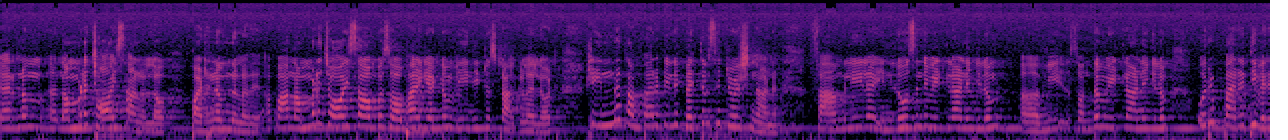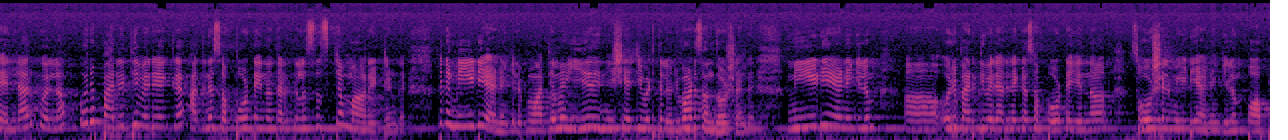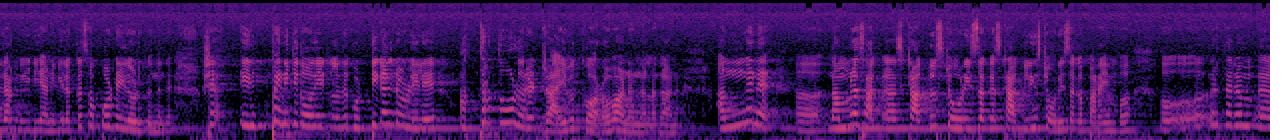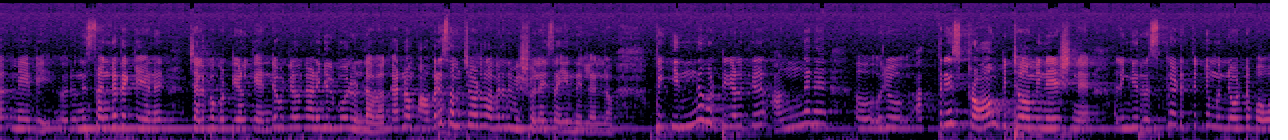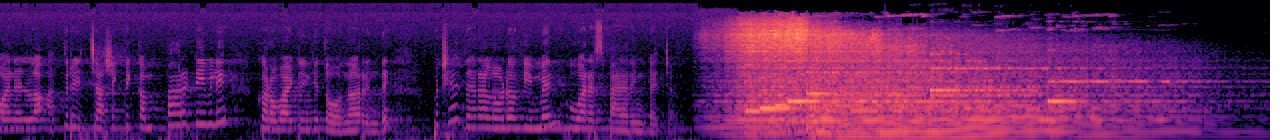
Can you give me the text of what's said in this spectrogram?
കാരണം നമ്മുടെ ചോയ്സ് ആണല്ലോ പഠനം എന്നുള്ളത്. അപ്പോൾ ആ നമ്മുടെ ചോയ്സ് ആകുമ്പോൾ സ്വാഭാവികമായിട്ടും we need to struggle a lot പക്ഷേ ഇന്ന് കമ്പാരിറ്റീവ്ലി ബെറ്റർ സിറ്റുവേഷൻ ആണ്. ഫാമിലിയിലെ ഇൻലോസിന്റെ വീട്ടിലാണെങ്കിലും സ്വന്തം വീട്ടിലാണെങ്കിലും ഒരു പരിധി വരെ എല്ലാവർക്കും അല്ല ഒരു പരിധി വരെയൊക്കെ അതിനെ സപ്പോർട്ട് ചെയ്യുന്ന തരത്തിലുള്ള സിസ്റ്റം മാറിയിട്ടുണ്ട്. പിന്നെ മീഡിയ ആണെങ്കിലും ഇപ്പോൾ മാധ്യമം ഈ ഇനിഷ്യേറ്റീവ് എടുത്തതിൽ ഒരുപാട് സന്തോഷമുണ്ട്. മീഡിയ ആണെങ്കിലും ഒരു പരിധി വരെ അതിനെയൊക്കെ സപ്പോർട്ട് ചെയ്യുന്ന സോഷ്യൽ മീഡിയ ആണെങ്കിലും പോപ്പുലർ മീഡിയ ആണെങ്കിലും ഒക്കെ സപ്പോർട്ട് ചെയ്ത് കൊടുക്കുന്നുണ്ട്. പക്ഷേ ഇപ്പം എനിക്ക് തോന്നിയിട്ടുള്ളത് കുട്ടികളുടെ ഉള്ളിൽ അത്രത്തോളം ഒരു ഡ്രൈവ് കുറവാണെന്നുള്ളതാണ് അങ്ങനെ നമ്മളെ സ്ട്രഗിൾ സ്റ്റോറീസൊക്കെ സ്ട്രഗ്ലിംഗ് സ്റ്റോറീസൊക്കെ പറയുമ്പോൾ ഒരു തരം മേ ബി ഒരു നിസ്സംഗതയൊക്കെയാണ് ചിലപ്പോൾ കുട്ടികൾക്ക് എന്റെ കുട്ടികൾക്കാണെങ്കിൽ പോലും ഉണ്ടാവുക. കാരണം അവരെ സംബന്ധിച്ചോളം അവരത് വിഷ്വലൈസ് ചെയ്യുന്നില്ലല്ലോ. അപ്പോൾ ഇന്ന് കുട്ടികൾക്ക് അങ്ങനെ ഒരു അത്രയും സ്ട്രോങ് ഡിറ്റർമിനേഷന് അല്ലെങ്കിൽ റിസ്ക് എടുത്തിട്ട് മുന്നോട്ട് പോകാനുള്ള അത്രയും ഇച്ഛാശക്തി കമ്പാരിറ്റീവ്ലി കുറവായിട്ട് എനിക്ക് തോന്നാറുണ്ട്. പക്ഷേ there are load of women who are aspiring better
